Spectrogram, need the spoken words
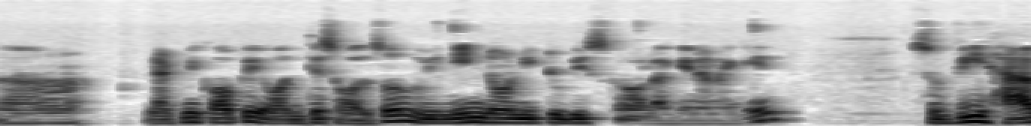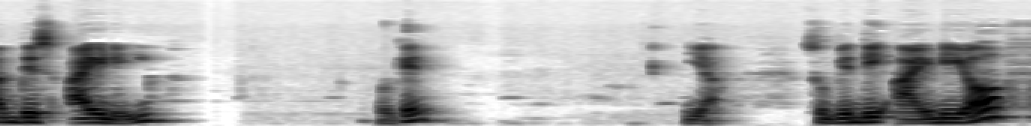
uh, let me copy all this also. We need no need to be scroll again and again. so we have this id okay yeah so with the id of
